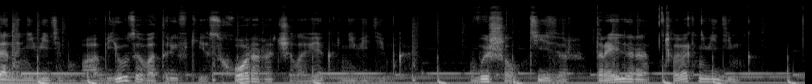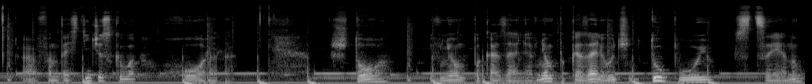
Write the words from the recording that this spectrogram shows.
Сцена невидимого абьюза в отрывке из хоррора «Человек-невидимка». Вышел тизер трейлера «Человек-невидимка» фантастического хоррора. Что в нем показали? А в нем показали очень тупую сцену,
